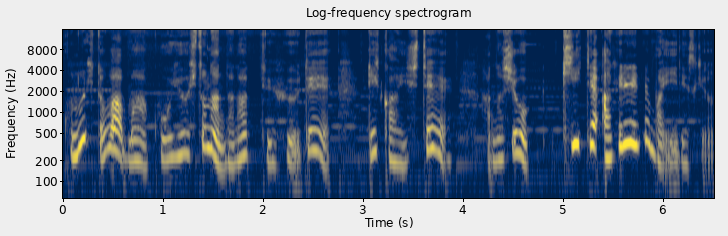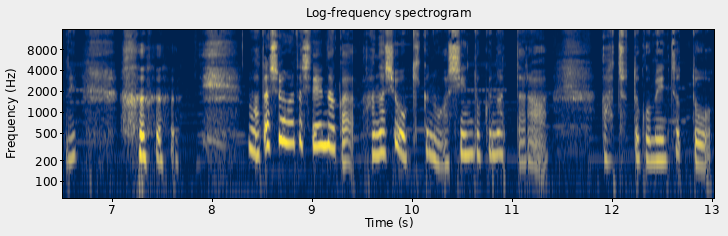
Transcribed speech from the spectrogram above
この人はまあこういう人なんだなっていう風で理解して話を聞いてあげれればいいですけどね。私は私でなんか話を聞くのがしんどくなったらあちょっとごめんちょっと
